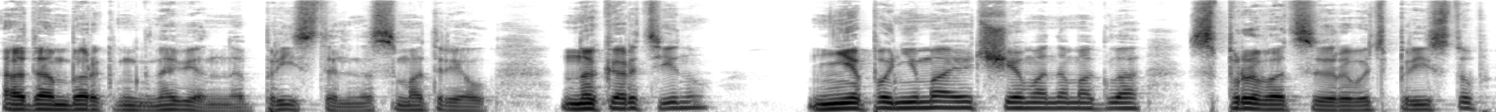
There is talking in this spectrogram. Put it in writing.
Адамберг мгновенно пристально смотрел на картину, не понимая, чем она могла спровоцировать приступ,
